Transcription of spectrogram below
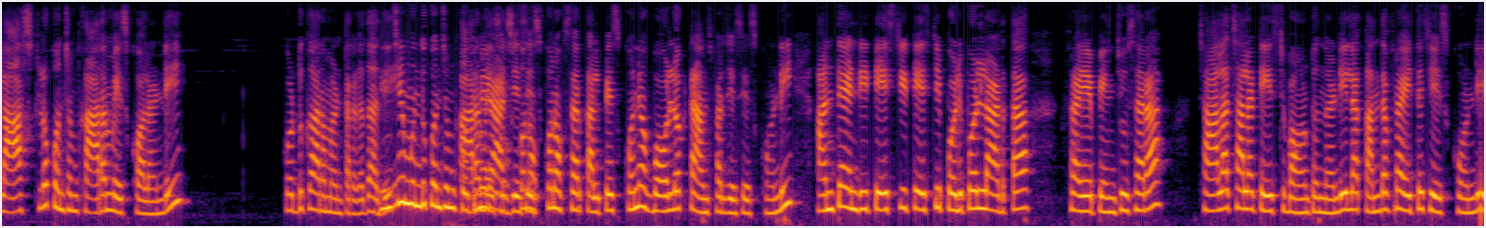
లాస్ట్లో కొంచెం కారం వేసుకోవాలండి. కొడ్డు కారం అంటారు కదా అది. ముందు కొంచెం కారం యాడ్ చేసేసుకొని ఒకసారి కలిపేసుకొని ఒక బౌల్లోకి ట్రాన్స్ఫర్ చేసేసుకోండి. అంతే అండి టేస్టీ టేస్టీ పొడి పొడిలాడుతా ఫ్రై అయిపోయింది. చూసారా? చాలా చాలా టేస్ట్ బాగుంటుందండి. ఇలా కంద ఫ్రై అయితే చేసుకోండి.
